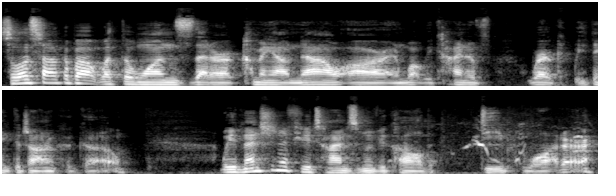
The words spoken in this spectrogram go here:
So let's talk about what the ones that are coming out now are and what we kind of where we think the genre could go. We've mentioned a few times a movie called Deep Water.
